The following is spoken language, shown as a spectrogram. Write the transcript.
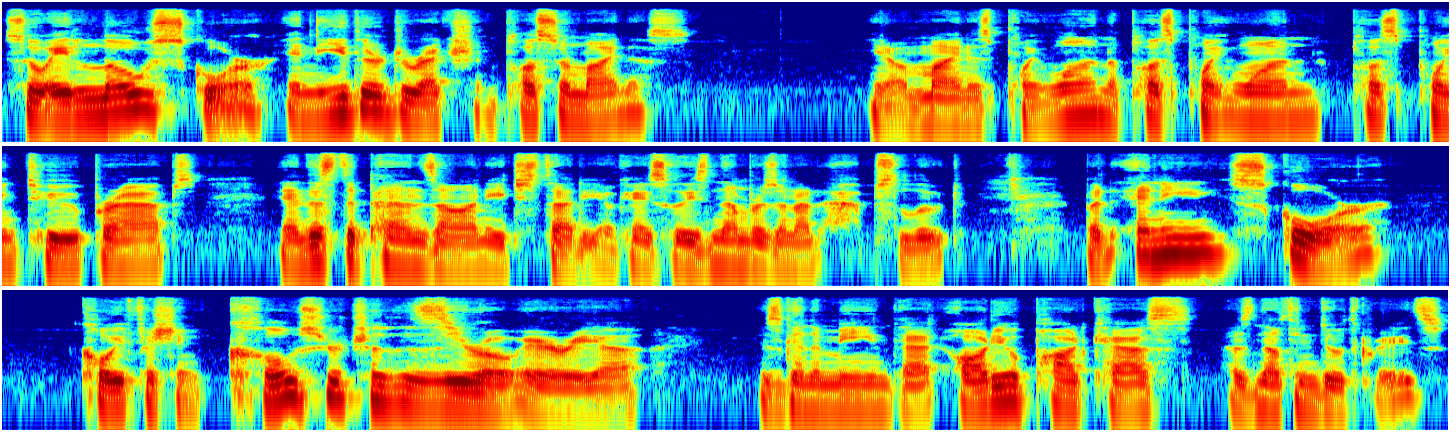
So a low score in either direction, plus or minus, you know, minus 0.1, a plus 0.1, plus 0.2 perhaps. And this depends on each study. Okay, so these numbers are not absolute. But any score coefficient closer to the zero area is going to mean that audio podcasts has nothing to do with grades.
